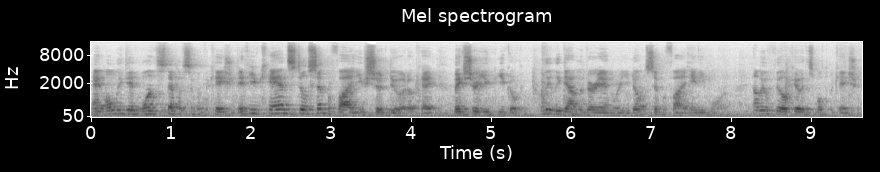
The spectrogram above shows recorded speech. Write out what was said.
and only did one step of simplification. If you can still simplify, you should do it, okay? Make sure you, you go completely down to the very end where you don't simplify anymore. How many people feel okay with this multiplication?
